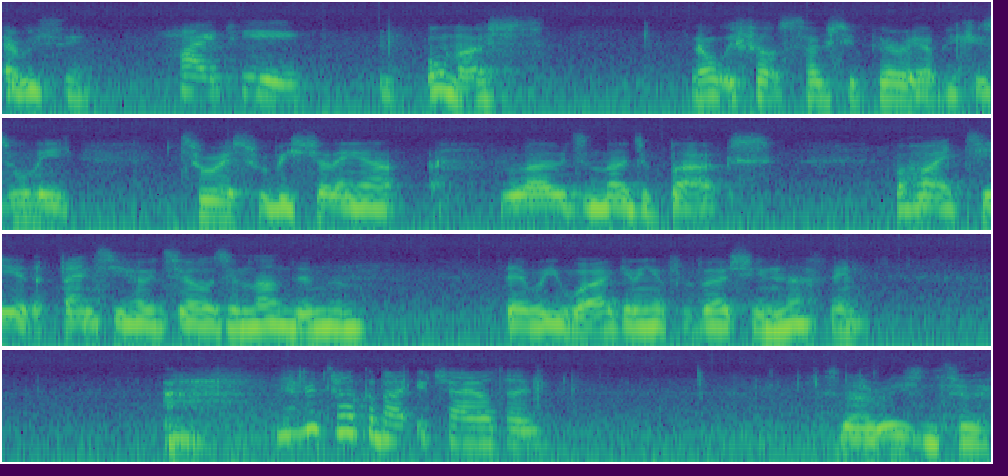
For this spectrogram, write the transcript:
everything. High tea. Almost. You know, what we felt so superior because all the tourists would be shelling out loads and loads of bucks for high tea at the fancy hotels in London, and there we were getting it for virtually nothing. Never talk about your childhood. There's no reason to.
